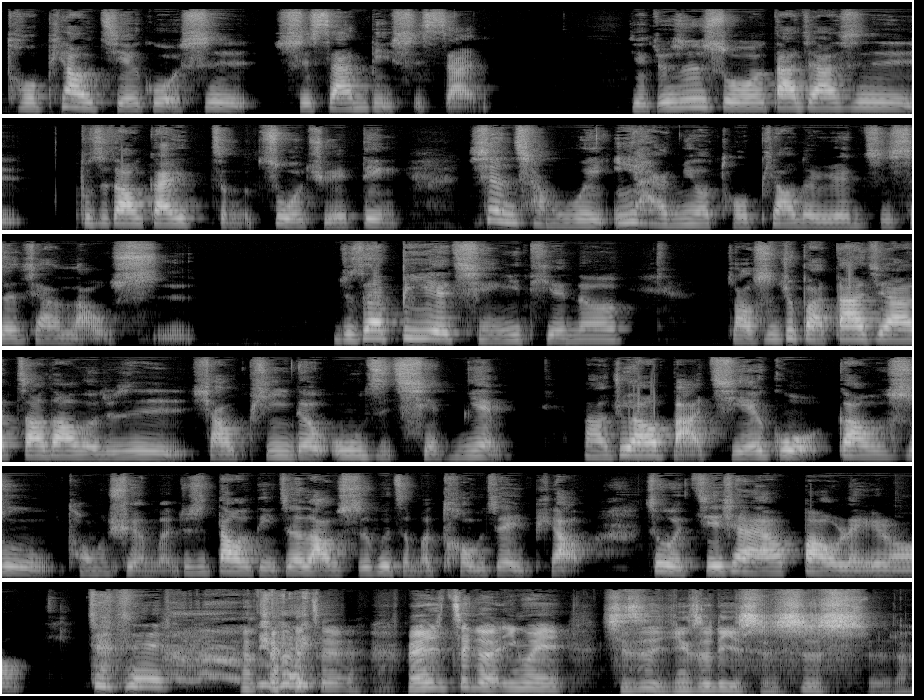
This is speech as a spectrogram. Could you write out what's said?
投票结果是十三比十三，也就是说，大家是不知道该怎么做决定。现场唯一还没有投票的人只剩下老师。就在毕业前一天呢，老师就把大家招到了就是小 P 的屋子前面，然后就要把结果告诉同学们，就是到底这老师会怎么投这一票。所以我接下来要爆雷喽。就是 这个这个没这个，因为其实已经是历史事实了，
